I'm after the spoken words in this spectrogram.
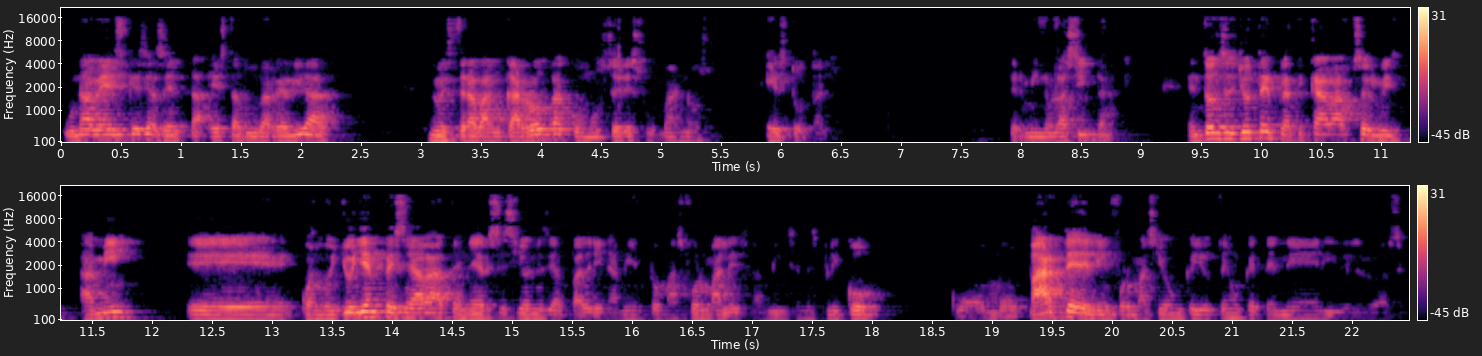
Una vez que se acepta esta dura realidad, nuestra bancarrota como seres humanos es total. Termino la cita. Entonces yo te platicaba, José Luis, a mí eh, cuando yo ya empecé a tener sesiones de apadrinamiento más formales, a mí se me explicó como parte de la información que yo tengo que tener y de las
